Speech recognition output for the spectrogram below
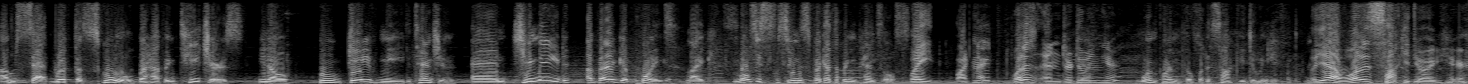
upset with the school for having teachers, you know, who gave me detention. And she made a very good point. Like, most students forget to bring pencils. Wait, Black Knight? What is Ender doing here? More important though, what is Saki doing here? Oh, yeah, what is Saki doing here?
